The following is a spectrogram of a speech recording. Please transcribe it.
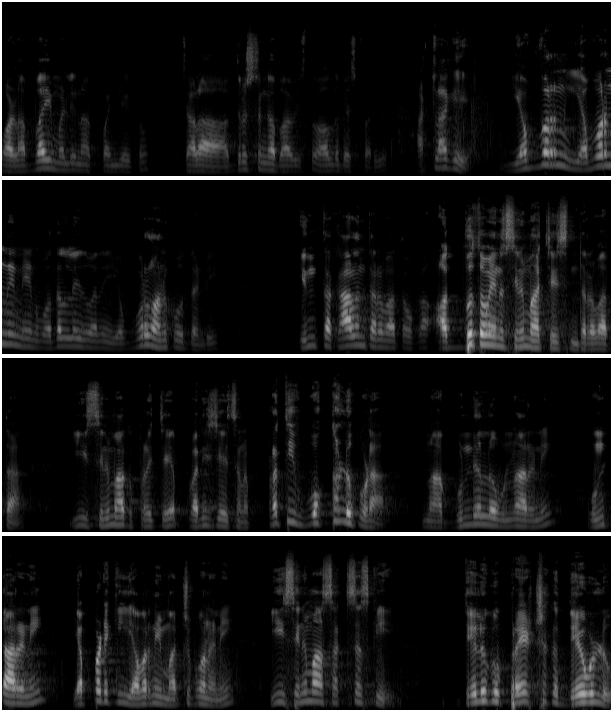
వాళ్ళ అబ్బాయి మళ్ళీ నాకు పనిచేయటం చాలా అదృష్టంగా భావిస్తూ all the best for you. అట్లాగే ఎవరిని ఎవరిని నేను వదలలేదు అని ఎవ్వరూ అనుకోవద్దండి. ఇంతకాలం తర్వాత ఒక అద్భుతమైన సినిమా చేసిన తర్వాత ఈ సినిమాకు ప్రచే పని చేసిన ప్రతి ఒక్కళ్ళు కూడా నా గుండెల్లో ఉన్నారని ఉంటారని ఎప్పటికీ ఎవరిని మర్చిపోనని ఈ సినిమా సక్సెస్కి తెలుగు ప్రేక్షక దేవుళ్ళు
